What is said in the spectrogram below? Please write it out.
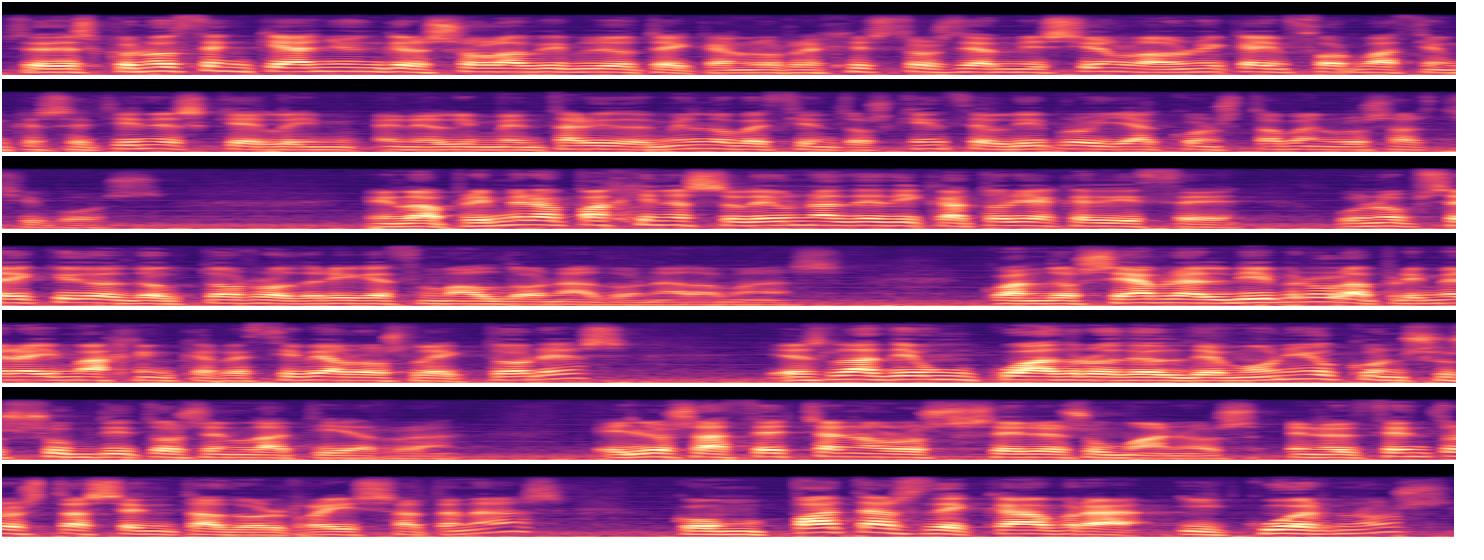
Se desconoce en qué año ingresó la biblioteca. En los registros de admisión la única información que se tiene es que en el inventario de 1915 el libro ya constaba en los archivos. En la primera página se lee una dedicatoria que dice un obsequio del doctor Rodríguez Maldonado, nada más. Cuando se abre el libro, la primera imagen que recibe a los lectores es la de un cuadro del demonio con sus súbditos en la tierra. Ellos acechan a los seres humanos. En el centro está sentado el rey Satanás, con patas de cabra y cuernos,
